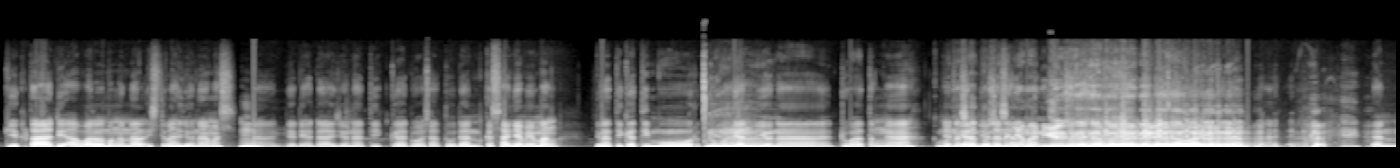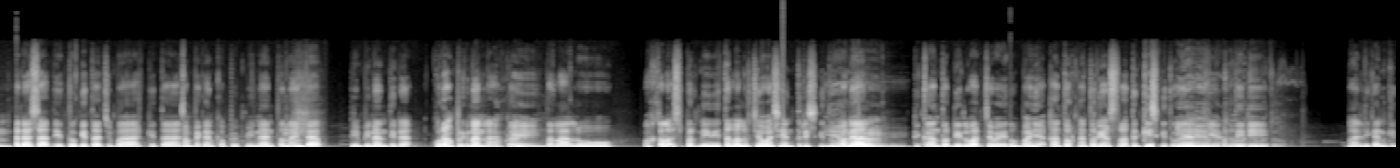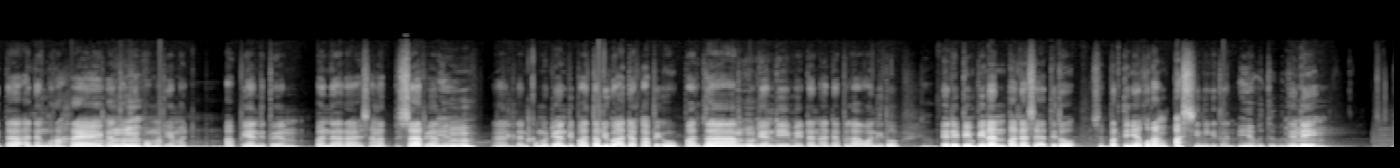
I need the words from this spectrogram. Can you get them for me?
kita di awal mengenal istilah zona, Mas. Nah, jadi ada zona 3, 2, 1 dan kesannya memang zona 3 timur, kemudian zona 2 tengah, kemudian zona satu. nyaman, ya. Zona nyaman, zona Jawa gitu kan. Dan pada saat itu kita coba kita sampaikan ke pimpinan ternyata pimpinan tidak kurang berkenan lah, Oke. kurang- terlalu Wah kalau seperti ini terlalu Jawa sentris gitu. Padahal di kantor di luar Jawa itu banyak kantor-kantor yang strategis gitu kan. Iya, iya, Seperti di Bali kan kita ada Ngurah Rai, kantor di Pemadam Papian itu yang bandara sangat besar kan. Nah, dan kemudian di Batam juga ada KPU Batam, kemudian di Medan ada Belawan itu. Jadi pimpinan pada saat itu sepertinya kurang pas ini gitu kan. Iya betul betul. Jadi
